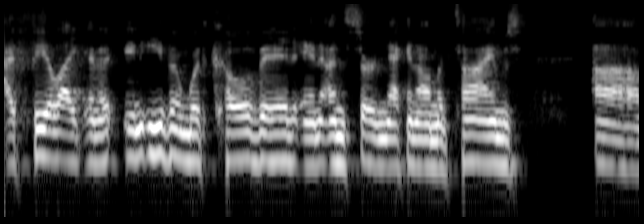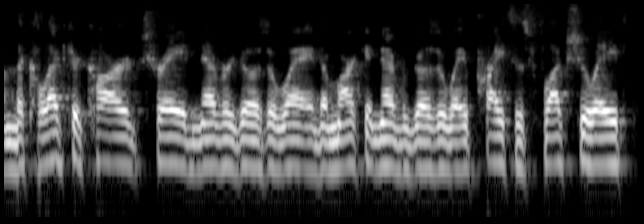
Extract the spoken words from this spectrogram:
I feel like, and, and even with COVID and uncertain economic times. Um, the collector car trade never goes away. The market never goes away. Prices fluctuate,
